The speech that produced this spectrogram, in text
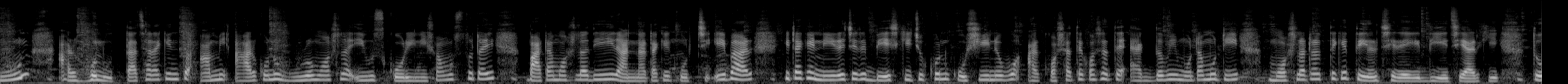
নুন আর হলুদ। তাছাড়া কিন্তু আমি আর কোনো গুঁড়ো মশলা ইউজ করিনি। সমস্তটাই বাটা মশলা দিয়েই রান্নাটাকে করছি। এবার এটাকে নেড়ে চেড়ে বেশ কিছুক্ষণ কষিয়ে নেব। আর কষাতে কষাতে একদমই মোটামুটি মশলাটার থেকে তেল ছেড়ে দিয়েছে আর কি। তো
